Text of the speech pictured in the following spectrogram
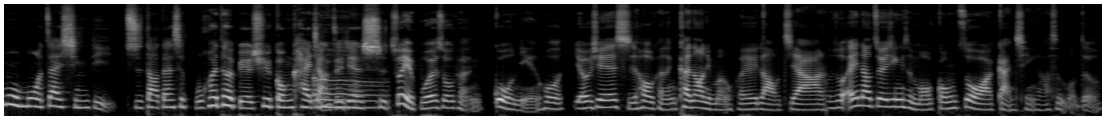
默默在心底知道，但是不会特别去公开讲这件事，呃，所以也不会说可能过年或有一些时候可能看到你们回老家，我说哎，那最近什么工作啊、感情啊什么的。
